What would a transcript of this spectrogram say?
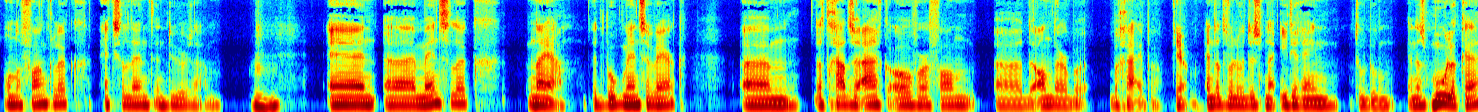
onafhankelijk, excellent en duurzaam. Mm -hmm. En uh, menselijk, nou ja, het boek Mensenwerk. Um, dat gaat dus eigenlijk over van uh, de ander be begrijpen. Ja. En dat willen we dus naar iedereen toe doen. En dat is moeilijk, hè?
